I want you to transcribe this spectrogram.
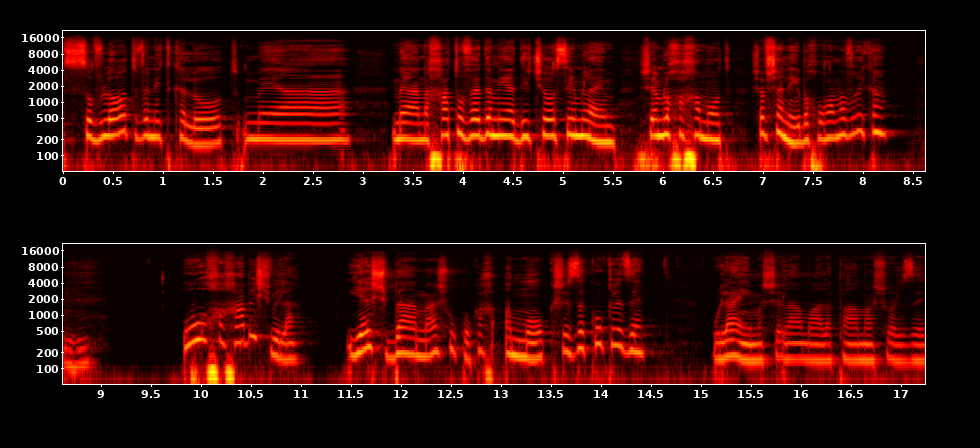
סובלות ונתקלות מה... מהנחת עובד המיידית שעושים להם, שהן לא חכמות. עכשיו, שני היא בחורה מבריקה. Mm-hmm. הוא הוכחה בשבילה. יש בה משהו כל כך עמוק שזקוק לזה. אולי אימא שלה אמרה לה פעם משהו על זה,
